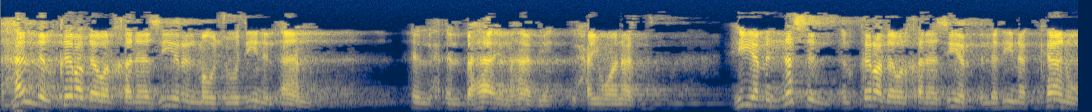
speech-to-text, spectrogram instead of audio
هل القرده والخنازير الموجودين الآن البهائم هذه الحيوانات هي من نسل القردة والخنازير الذين كانوا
